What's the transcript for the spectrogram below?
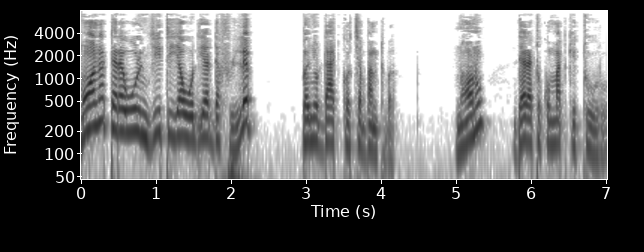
moona terewul njiiti yawut ya def lépp ba ñu daaj ko ca bant ba noonu deretu ku mat ki tuuru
